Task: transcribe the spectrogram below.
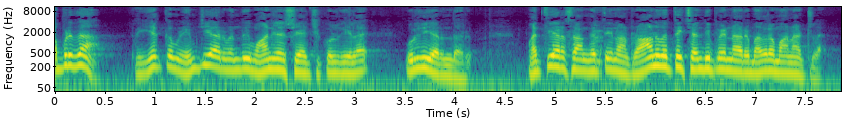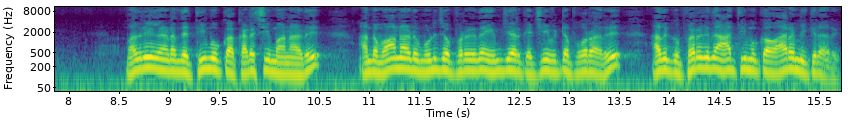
அப்படிதான். இயக்கம் எம்ஜிஆர் வந்து மாநில சுயாட்சி கொள்கையில உறுதியாக இருந்தார். மத்திய அரசாங்கத்தை நான் ராணுவத்தை சந்திப்பேன்னாரு மதுரை மாநாட்டில். மதுரையில் நடந்த திமுக கடைசி மாநாடு அந்த மாநாடு முடிஞ்ச பிறகுதான் எம்ஜிஆர் கட்சியை விட்டு போறாரு. அதுக்கு பிறகுதான் அதிமுக ஆரம்பிக்கிறாரு.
